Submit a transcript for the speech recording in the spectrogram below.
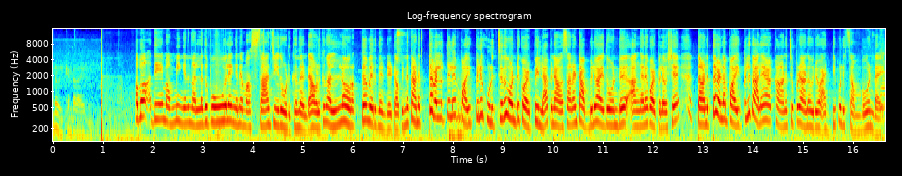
ബോട്ടിലിൽ ഒഴിക്കേണ്ടതായിരുന്നു അപ്പോൾ അതേ മമ്മി ഇങ്ങനെ നല്ലതുപോലെ ഇങ്ങനെ മസാജ് ചെയ്ത് കൊടുക്കുന്നുണ്ട്. അവൾക്ക് നല്ല ഉറക്കം വരുന്നുണ്ട് കേട്ടോ പിന്നെ തണുത്ത വെള്ളത്തിൽ പൈപ്പിൽ കുളിച്ചത് കൊണ്ട് കുഴപ്പമില്ല. പിന്നെ അവസാനം ടബിലും ആയതുകൊണ്ട് അങ്ങനെ കുഴപ്പമില്ല. പക്ഷെ തണുത്ത വെള്ളം പൈപ്പിൽ തല കാണിച്ചപ്പോഴാണ് ഒരു അടിപൊളി സംഭവം ഉണ്ടായത്.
